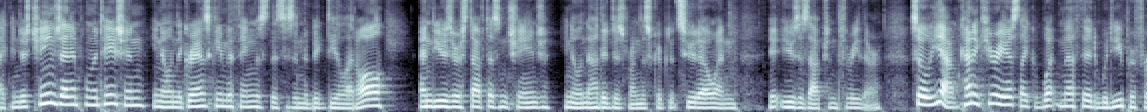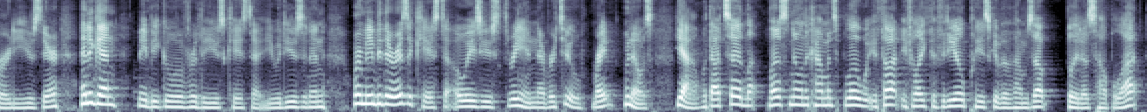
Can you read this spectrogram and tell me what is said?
I can just change that implementation. You know, in the grand scheme of things, this isn't a big deal at all end user stuff doesn't change. You know, now they just run the script at sudo and it uses option three there. So yeah, I'm kind of curious, like what method would you prefer to use there? And again, maybe go over the use case that you would use it in, or maybe there is a case to always use three and never two, right? Who knows? Yeah, with that said, let, let us know in the comments below what you thought. If you liked the video, please give it a thumbs up. It really does help a lot.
